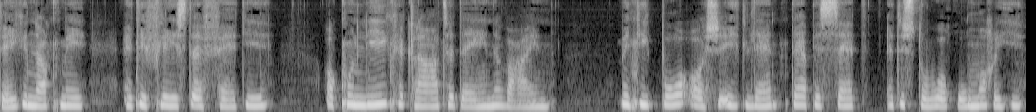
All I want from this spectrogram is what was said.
Det er ikke nok med, at de fleste er fattige og kun lige kan klare til dagene vejen, men de bor også i et land, der er besat af det store romerige.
